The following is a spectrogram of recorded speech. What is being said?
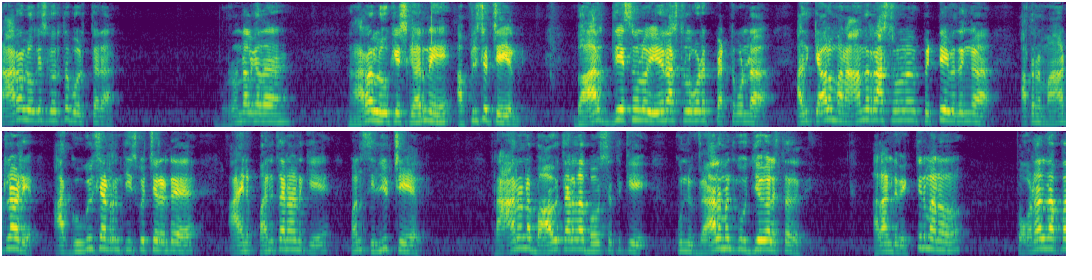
నారా లోకేష్ గారితో పోలుతారా బుర్ర ఉండాలి కదా. నారా లోకేష్ గారిని అప్రిషియేట్ చేయండి. భారతదేశంలో ఏ రాష్ట్రంలో కూడా పెట్టకుండా అది కేవలం మన ఆంధ్ర రాష్ట్రంలో పెట్టే విధంగా అతను మాట్లాడి ఆ గూగుల్ సెంటర్ని తీసుకొచ్చారంటే ఆయన పనితనానికి మనం సెల్యూట్ చేయాలి. రానున్న భావితరాల భవిష్యత్తుకి కొన్ని వేల మందికి ఉద్యోగాలు ఇస్తుంది అది. అలాంటి వ్యక్తిని మనం పొగడాలి తప్ప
